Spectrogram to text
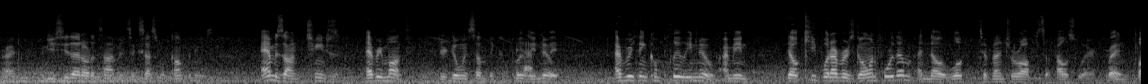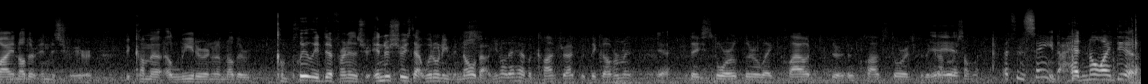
right and you see that all the time in successful companies amazon changes every month they're doing something completely new be. everything completely new i mean they'll keep whatever's going for them and they'll look to venture off elsewhere Right. and buy another industry or become a, a leader in another completely different industry industries that we don't even know about you know they have a contract with the government Yeah. they store their like cloud their, their cloud storage for the Yeah, government yeah. or something. That's insane. I had no idea,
